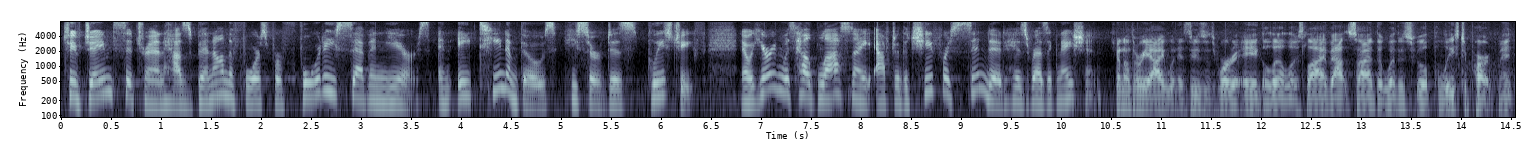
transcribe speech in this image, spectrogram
Chief James Cetran has been on the force for 47 years, and 18 of those he served as police chief. Now, a hearing was held last night after the chief rescinded his resignation. Channel 3 Eyewitness News' reporter Aya Galil is live outside the Wethersfield Police Department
